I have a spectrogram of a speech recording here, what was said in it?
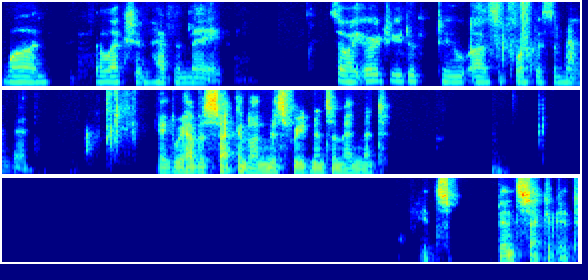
won the election have been made. So I urge you to, to uh, support this amendment. Okay, do we have a second on Ms. Friedman's amendment? It's been seconded.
